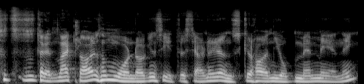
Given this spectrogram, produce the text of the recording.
Så, så trenden er klar. Liksom morgendagens IT-stjerner ønsker å ha en jobb med mening.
